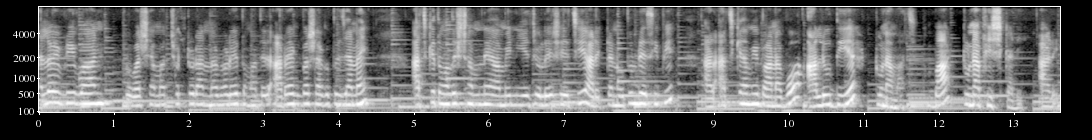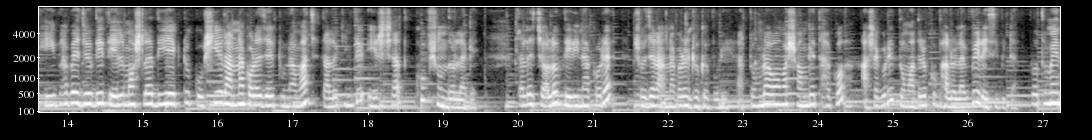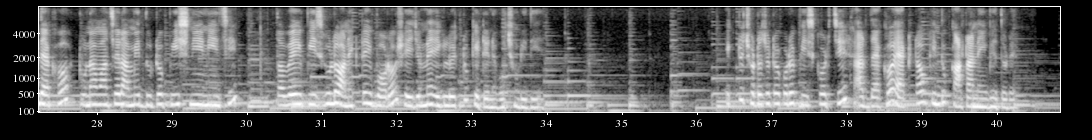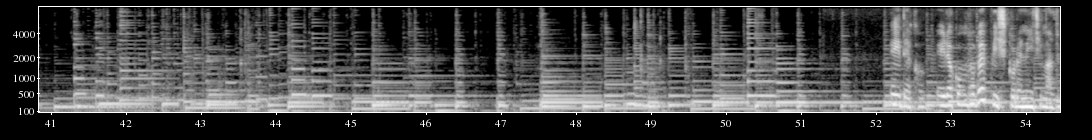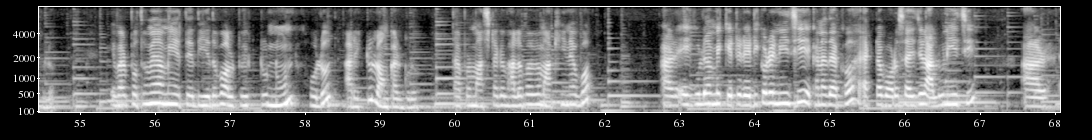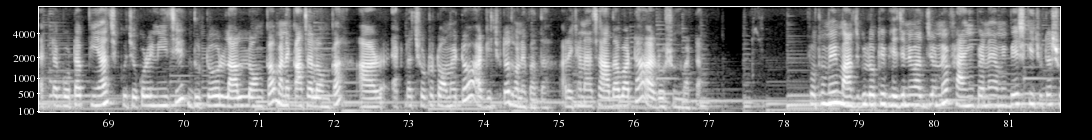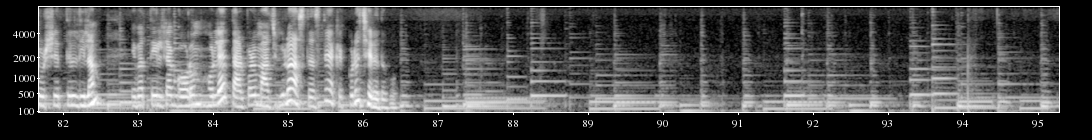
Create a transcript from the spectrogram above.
Hello everyone প্রবাসী আমার ছোট্ট রান্নাঘরে তোমাদের আরও একবার স্বাগত জানাই। আজকে তোমাদের সামনে আমি নিয়ে চলে এসেছি আরেকটা নতুন রেসিপি আর আজকে আমি বানাবো আলু দিয়ে টুনা মাছ বা টুনা ফিশ কারি আর এইভাবে যদি তেল মশলা দিয়ে একটু কষিয়ে রান্না করা যায় টুনা মাছ, তাহলে কিন্তু এর স্বাদ খুব সুন্দর লাগে। তাহলে চলো দেরি না করে সোজা রান্না করে ঢুকে পড়ি। আর তোমরাও আমার সঙ্গে থাকো, আশা করি তোমাদেরও খুব ভালো লাগবে এই রেসিপিটা প্রথমেই দেখো, টুনা মাছের আমি দুটো পিস নিয়ে নিয়েছি। তবে এই পিসগুলো অনেকটাই বড়, সেই জন্য এগুলো একটু কেটে নেব ছুরি দিয়ে। একটু ছোট ছোট করে পিস করছি, আর দেখো একটাও কিন্তু কাঁটা নেই ভেতরে। এই দেখো এইরকমভাবে পিস করে নিয়েছি মাছগুলো। এবার প্রথমে আমি এতে দিয়ে দেবো অল্প একটু নুন, হলুদ আর একটু লঙ্কার গুঁড়ো। তারপর মাছটাকে ভালোভাবে মাখিয়ে নেব। আর এইগুলো আমি কেটে রেডি করে নিয়েছি। এখানে দেখো, একটা বড় সাইজের আলু নিয়েছি আর একটা গোটা পেঁয়াজ কুচো করে নিয়েছি, দুটো লাল লঙ্কা মানে কাঁচা লঙ্কা আর একটা ছোট টমেটো আর কিছুটা ধনেপাতা। আর এখানে আছে আদা বাটা আর রসুন বাটা। প্রথমেই মাছগুলোকে ভেজে নেওয়ার জন্য ফ্রাইং প্যানে আমি বেশ কিছুটা সর্ষের তেল দিলাম। এবার তেলটা গরম হলে তারপরে মাছগুলো আস্তে আস্তে এক এক করে ছেড়ে দেবো।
